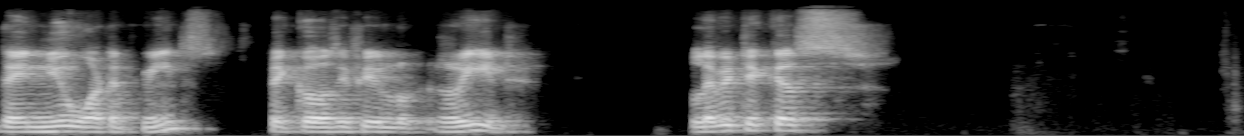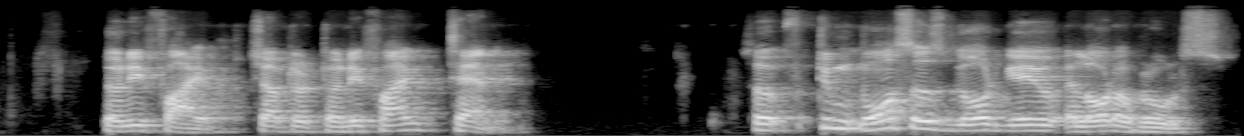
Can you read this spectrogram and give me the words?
They knew what it means because if you read Leviticus 25, chapter 25, 10. So to Moses, God gave a lot of rules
